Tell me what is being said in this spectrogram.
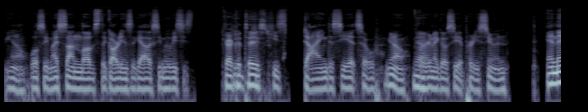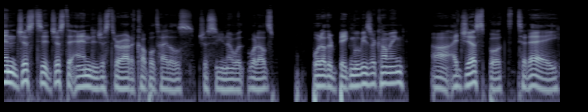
you know, we'll see. My son loves the Guardians of the Galaxy movies. He's Got he- good taste. he- he's dying to see it, so you know, Yeah. we're gonna go see it pretty soon. And then just to just to end and just throw out a couple titles, just so you know what what else, what other big movies are coming. Uh, I just booked today.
